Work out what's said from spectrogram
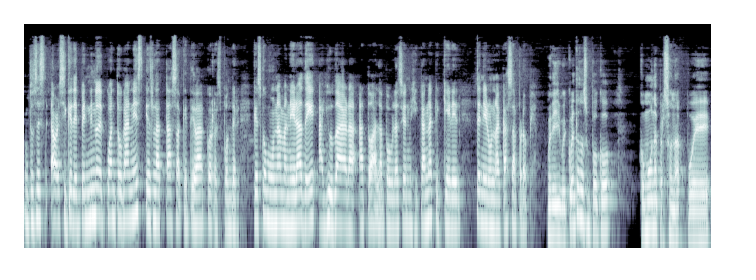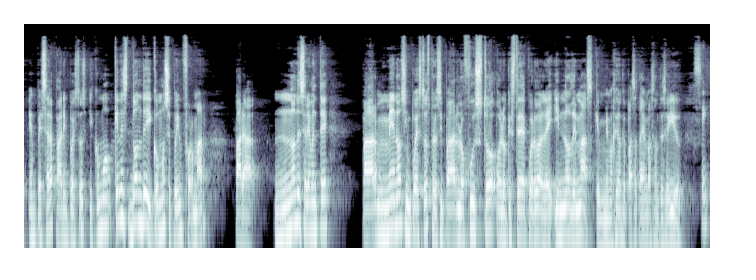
Entonces, ahora sí que dependiendo de cuánto ganes, es la tasa que te va a corresponder, que es como una manera de ayudar a, toda la población mexicana que quiere tener una casa propia. Bueno, y cuéntanos un poco cómo una persona puede empezar a pagar impuestos y cómo, quién es, dónde y cómo se puede informar para no necesariamente pagar menos impuestos, pero sí pagar lo justo o lo que esté de acuerdo a la ley y no de más, que me imagino que pasa también bastante seguido. Sí,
